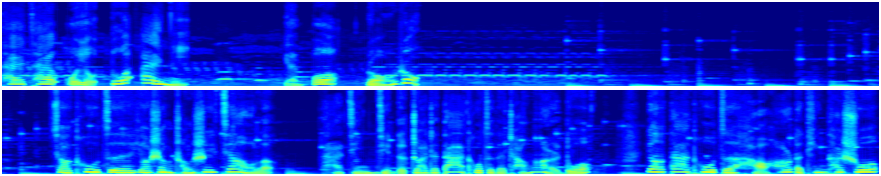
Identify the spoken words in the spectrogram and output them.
猜猜我有多爱你？演播：蓉蓉。小兔子要上床睡觉了，它紧紧地抓着大兔子的长耳朵，要大兔子好好的听它说：“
